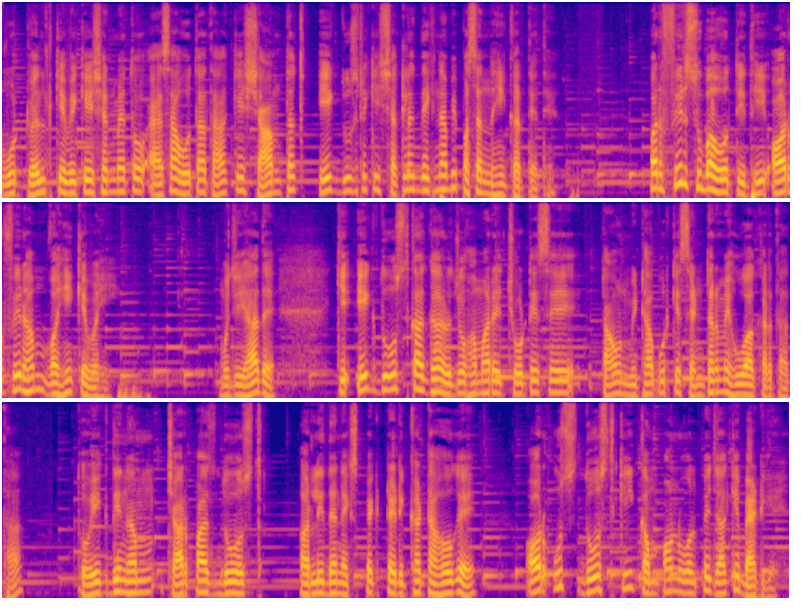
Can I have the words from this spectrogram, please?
वो ट्वेल्थ के वेकेशन में तो ऐसा होता था कि शाम तक एक दूसरे की शक्ल देखना भी पसंद नहीं करते थे। पर फिर सुबह होती थी और फिर हम वहीं के वहीं। मुझे याद है कि एक दोस्त का घर जो हमारे छोटे से टाउन मिठापुर के सेंटर में हुआ करता था तो एक दिन हम चार पाँच दोस्त अर्ली देन एक्सपेक्टेड इकट्ठा हो गए और उस दोस्त की कंपाउंड वॉल पे जाके बैठ गए।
